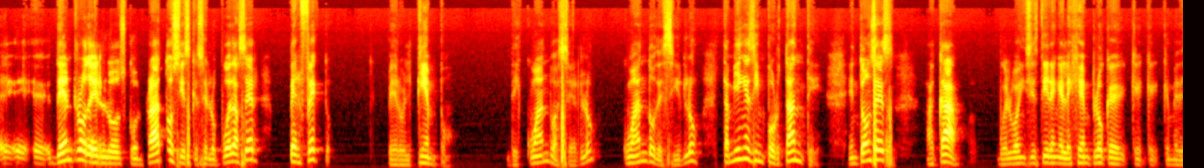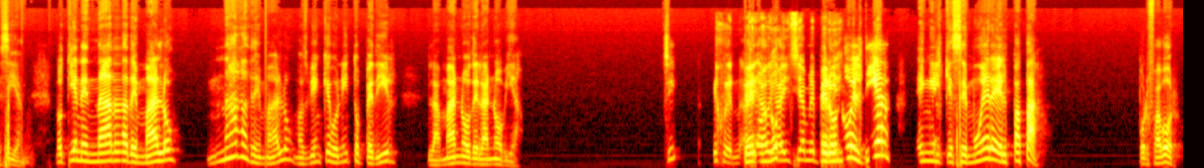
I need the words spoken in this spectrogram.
eh, eh, dentro de los contratos, si es que se lo puede hacer, perfecto, pero el tiempo de cuándo hacerlo, cuándo decirlo, también es importante. Entonces, acá, vuelvo a insistir en el ejemplo que, que- que- que me decían, no tiene nada de malo, nada de malo, más bien qué bonito pedir la mano de la novia. ¿Sí? Hijo, ahí, Pero ahí- no- ahí sí ya me Pero perdí. no el día en el que se muere el papá. Por favor.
